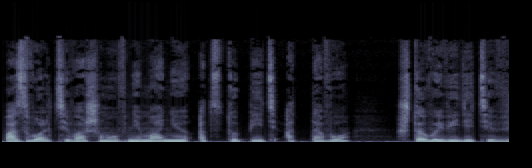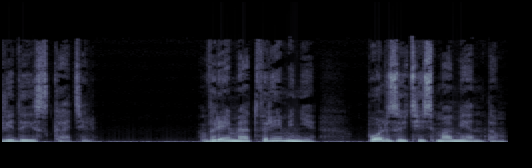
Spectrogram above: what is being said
позвольте вашему вниманию отступить от того, что вы видите в видоискатель. Время от времени пользуйтесь моментом,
